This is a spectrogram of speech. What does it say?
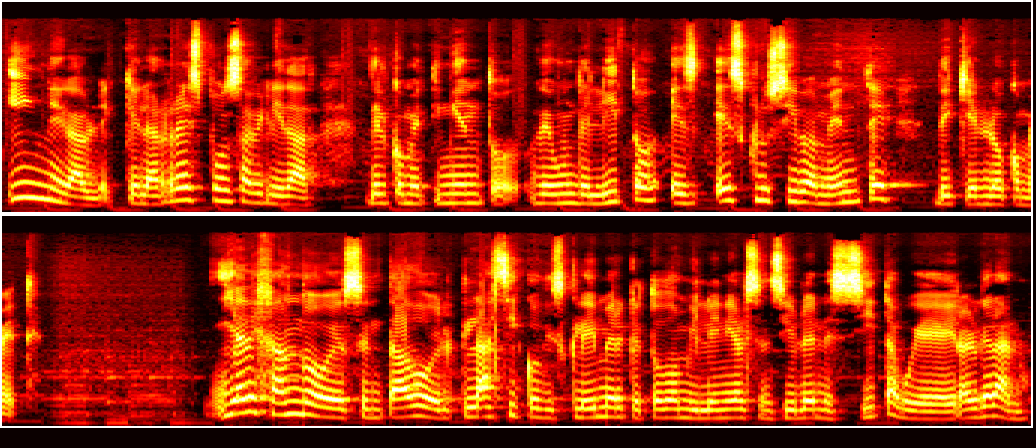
innegable que la responsabilidad del cometimiento de un delito es exclusivamente de quien lo comete. Ya dejando sentado el clásico disclaimer que todo millennial sensible necesita, voy a ir al grano.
